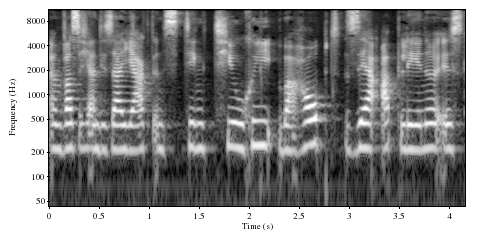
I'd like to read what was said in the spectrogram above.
ähm, was ich an dieser Jagdinstinkt-Theorie überhaupt sehr ablehne, ist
